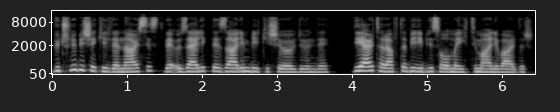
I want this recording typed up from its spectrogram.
Güçlü bir şekilde narsist ve özellikle zalim bir kişi öldüğünde, diğer tarafta bir iblis olma ihtimali vardır.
